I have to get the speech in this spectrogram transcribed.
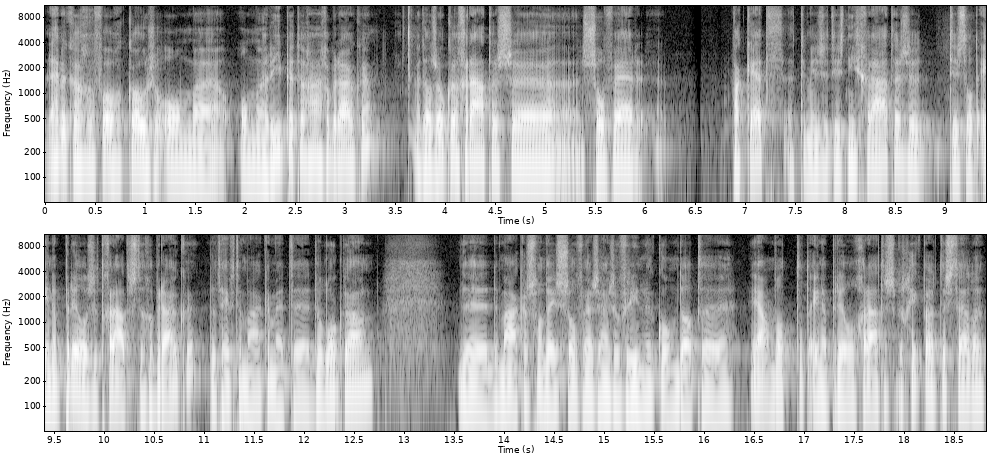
heb ik ervoor gekozen om, om Reaper te gaan gebruiken. Dat is ook een gratis uh, softwarepakket. Tenminste, het is niet gratis. Het is tot 1 april is het gratis te gebruiken. Dat heeft te maken met uh, de lockdown. De, de makers van deze software zijn zo vriendelijk om dat, uh, ja, om dat tot 1 april gratis beschikbaar te stellen.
